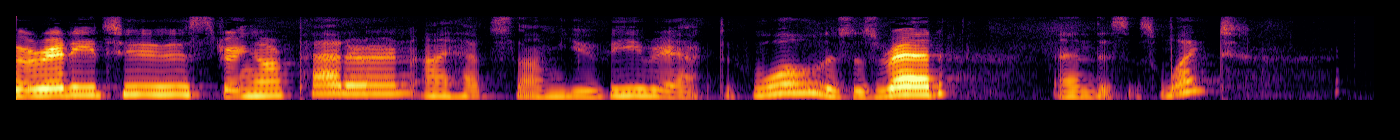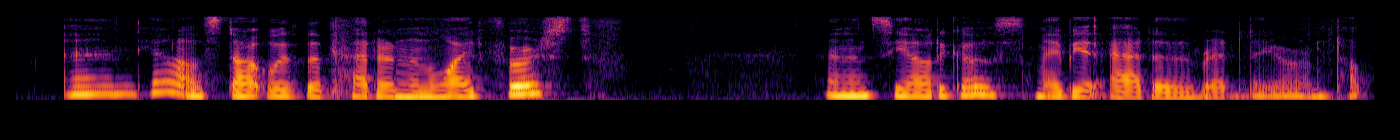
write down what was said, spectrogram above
We're ready to string our pattern. I have some UV reactive wool. This is red and this is white. And yeah, I'll start with the pattern in white first and then see how it goes. Maybe add a red layer on top.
